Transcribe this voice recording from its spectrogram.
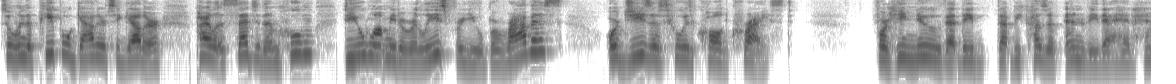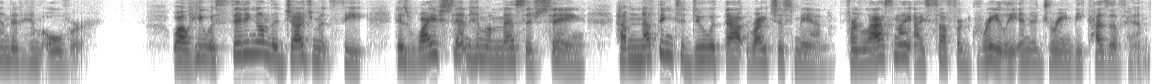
So when the people gathered together, Pilate said to them, Whom do you want me to release for you, Barabbas or Jesus, who is called Christ? For he knew that, they, that because of envy they had handed him over. While he was sitting on the judgment seat, his wife sent him a message saying, Have nothing to do with that righteous man, for last night I suffered greatly in a dream because of him.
